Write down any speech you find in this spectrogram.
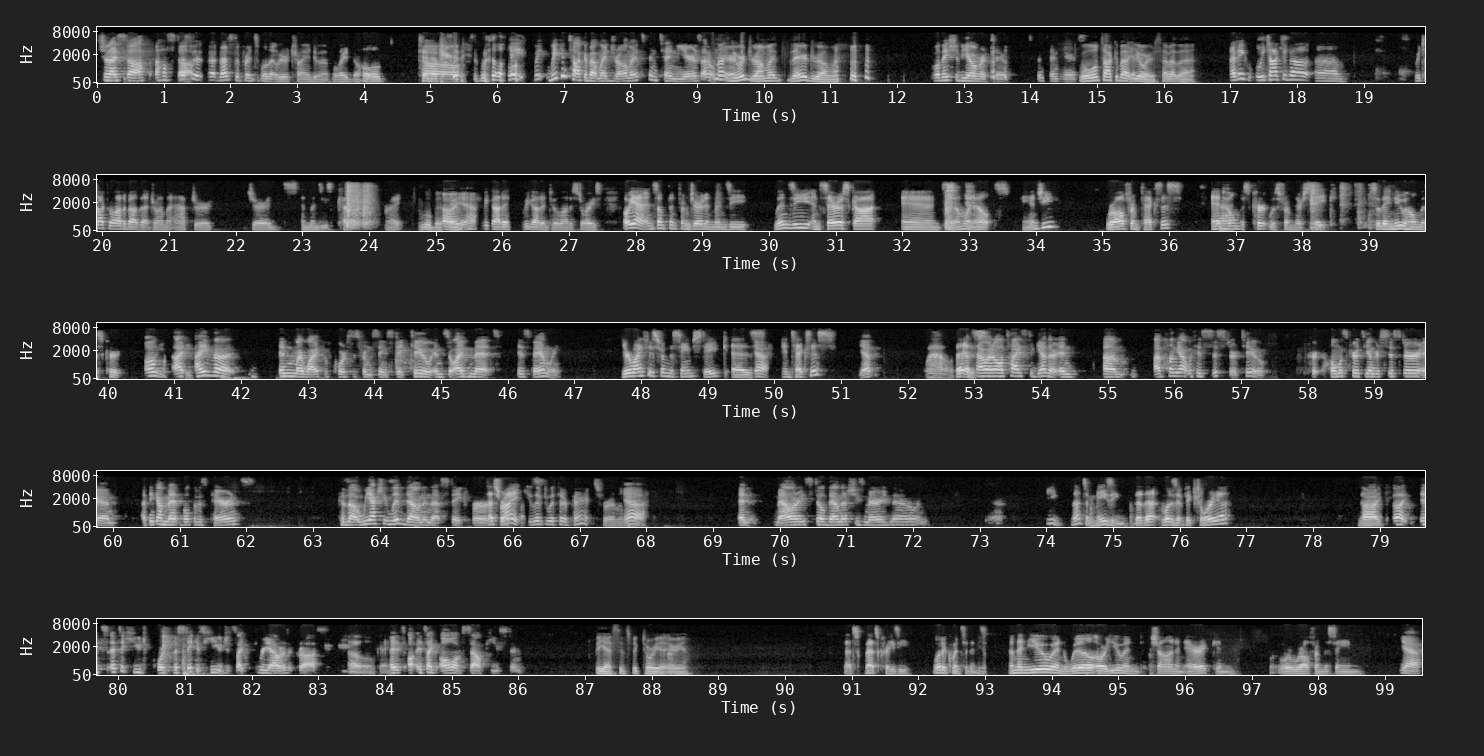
Should I stop? I'll That's stop. the that, that's the principle that we were trying to avoid the whole ten Oh. episodes. Will. Hey, we, we can talk about my drama. It's been 10 years. I don't It's not care. your drama. It's their drama. Well, they should be over it too. It's been 10 years. well, we'll talk about Yeah. yours. How about that? I think we talked about um, we talked a lot about that drama after Jared's and Lindsay's cut, right? A little bit. oh, yeah. yeah. we got in we got into a lot of stories. Oh yeah, and something from Jared and Lindsay, Lindsay and Sarah Scott and someone else, Angie, were all from Texas, and Yeah. homeless Kurt was from their stake, so they knew homeless Kurt. Oh, I, I've, uh, and my wife, of course, is from the same state too. And so I've met his family. Your wife is from the same stake as Yeah. in Texas. Yep. Wow, that That's is how it all ties together. And um, I've hung out with his sister too. Kurt, homeless Kurt's younger sister, and I think I've met both of his parents. Because uh, we actually lived down in that stake for. That's right. months. You lived with her parents for a little Yeah. bit. And Mallory's still down there. She's married now, and That's amazing. That that what is it, Victoria? No. uh, uh, it's it's a huge portion. The stake is huge. It's like three hours across. oh, okay. It's it's like all of South Houston. But yes, it's Victoria Oh. area. That's that's crazy. What a coincidence. Yep. And then you and Will, or you and Sean and Eric, and or we're all from the same Yeah.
